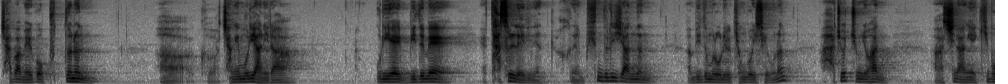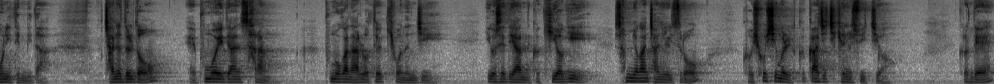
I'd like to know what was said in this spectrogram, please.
잡아매고 붙드는 어, 그 장애물이 아니라 우리의 믿음에 닷을 내리는 그냥 흔들리지 않는 믿음으로 우리를 견고히 세우는 아주 중요한 아, 신앙의 기본이 됩니다. 자녀들도 예, 부모에 대한 사랑, 부모가 나를 어떻게 키웠는지 이것에 대한 그 기억이 선명한 자녀일수록 그 효심을 끝까지 지켜낼 수 있지요. 그런데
